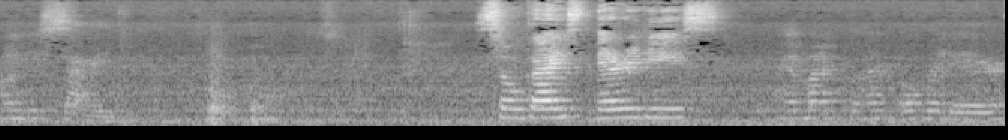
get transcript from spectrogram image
on the side. So guys, there it is. I have my plant over there.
